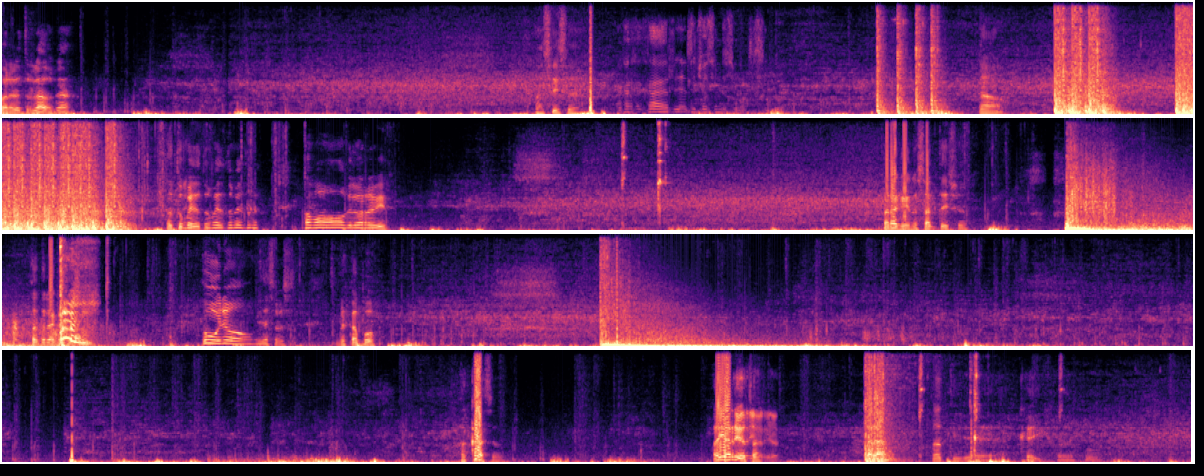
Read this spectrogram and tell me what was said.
para el otro lado acá. Así se ve. Acá, acá, acá, el techo de 155. No. Lo tumbé, lo tumbé, lo tumbé, lo tumbé. Vamos, vamos, que lo va a revivir. Para que no salte yo. Está atrás de la casa azul. Uy, no, mira, me, se me escapó. Me- Ahí arriba Arriba, está. arriba. Pará. No tiré.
